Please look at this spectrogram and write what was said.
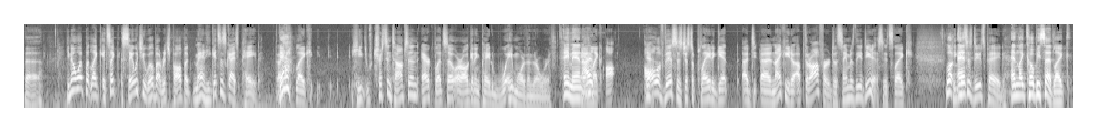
The You know what? But like, it's like say what you will about Rich Paul, but man, he gets his guys paid. Like, Yeah. Like he, Tristan Thompson, Eric Bledsoe are all getting paid way more than they're worth. Hey, man, and I- like all, Yeah. all of this is just a play to get a, uh, Nike to up their offer to the same as the Adidas. It's like look he gets and, his dudes paid. and like Kobe said, like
